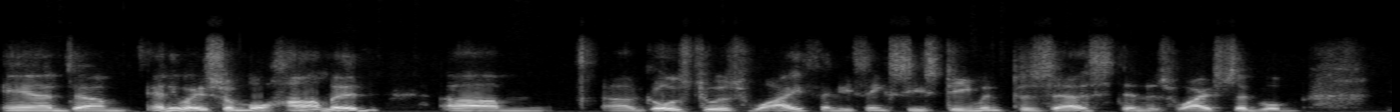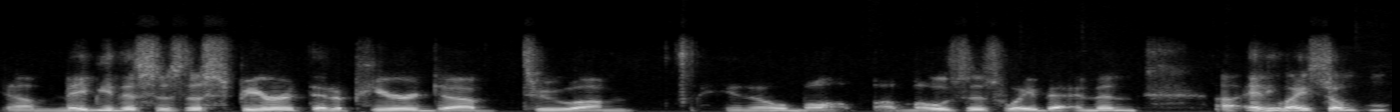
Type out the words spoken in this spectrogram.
And um, anyway, so Muhammad um, uh, goes to his wife and he thinks he's demon possessed. And his wife said, Well, maybe this is the spirit that appeared uh, to, um, you know, Mo- uh, Moses way back. And then, uh, anyway, so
